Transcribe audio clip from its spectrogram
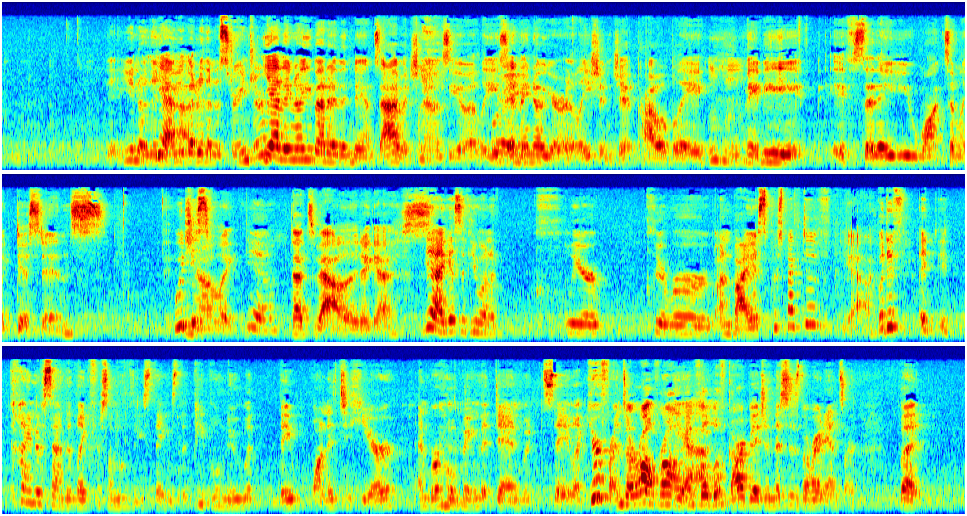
you know, they know you better than a stranger. Yeah, they know you better than Dan Savage knows you at least, and they know your relationship probably. Mhm. Maybe if say you want some like distance, Which you is know, like yeah. that's valid, I guess. Yeah, I guess if you want a clear clearer, unbiased perspective. Yeah. But if it, it kind of sounded like for some of these things that people knew what they wanted to hear and were Mhm. hoping that Dan would say like your friends are all wrong and full of garbage and this is the right answer. But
